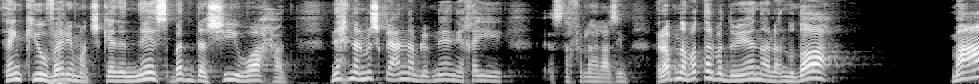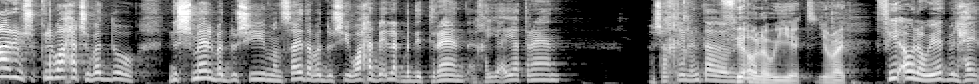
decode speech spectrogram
thank you very much كان الناس بدها شيء واحد. نحن المشكلة عندنا بلبنان يا خيي أستغفر الله العظيم. ربنا بطل بده إيانا لأنه ضاع. ما عارف شو كل واحد شو بده. من الشمال بده شيء من صيدا بده شيء واحد بيقول لك بدي train. يا خيي أي train؟ شغل أنت في أولويات. you're right في أولويات بالحياة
